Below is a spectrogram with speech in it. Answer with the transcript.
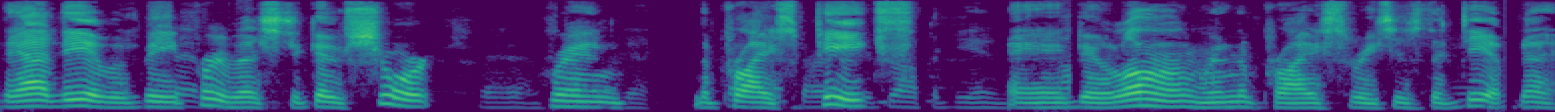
the idea would be pretty much to go short Uh, when the price peaks and go long when the price reaches the dip. Now,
